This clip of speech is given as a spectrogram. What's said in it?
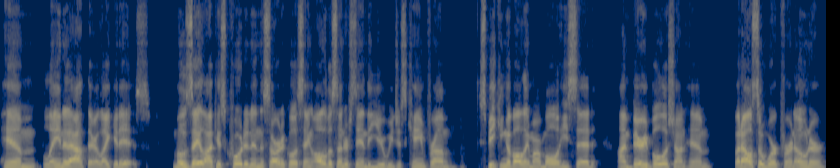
him laying it out there like it is Mozeliak is quoted in this article as saying all of us understand the year we just came from speaking of Ollie Marmol he said i'm very bullish on him but i also work for an owner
